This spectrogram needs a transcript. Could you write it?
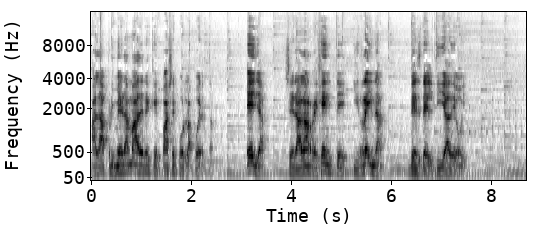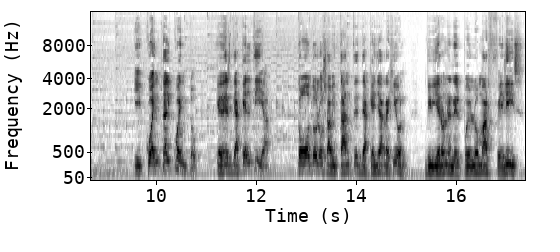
a la primera madre que pase por la puerta. Ella será la regente y reina desde el día de hoy. Y cuenta el cuento que desde aquel día todos los habitantes de aquella región vivieron en el pueblo más feliz,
